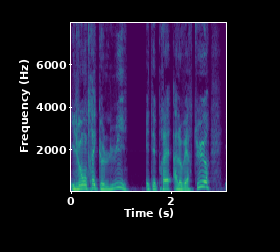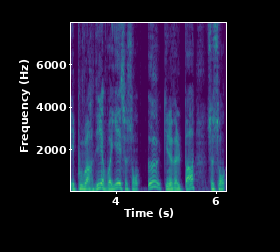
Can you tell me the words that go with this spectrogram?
Il veut montrer que lui était prêt à l'ouverture et pouvoir dire, voyez, ce sont eux qui ne veulent pas, ce sont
